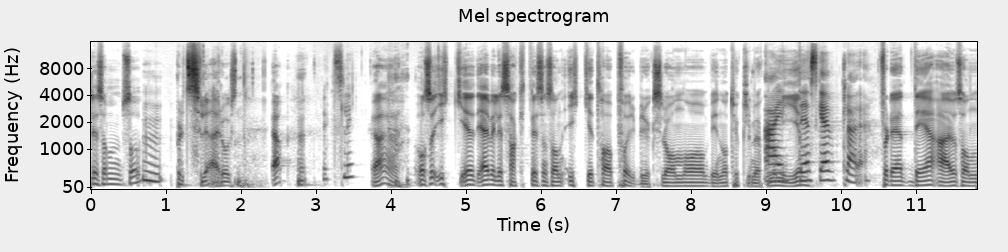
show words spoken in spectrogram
liksom så Plutselig er du voksen. Ja. Plutselig. ja, ja. Og så ikke Jeg ville sagt liksom sånn Ikke ta opp forbrukslån og begynne å tukle med økonomien. Nei, det skal jeg klare. For det, det er jo sånn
